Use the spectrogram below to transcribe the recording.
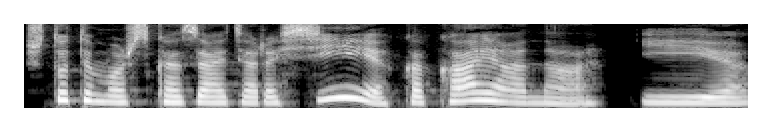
Что ты можешь сказать о России, какая она и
